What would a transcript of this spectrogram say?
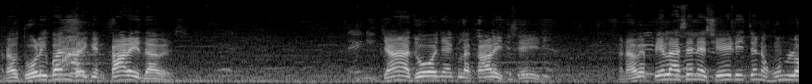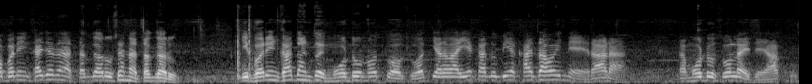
અને હવે ધોળી બંધ થઈ ગઈ ને કાળી જ આવે છે. જ્યાં જોવો ત્યાં એકલા કાળી જ શેરડી. અને હવે પેલા છે ને શેરડી છે ને હુંડલો ભરીને ખાઈ જતા ને તગારું છે ને તગારું. એ ભરીને ખાતા ને તોય મોઢું નહોતું આવતું. અત્યારે આ એકાદું બે ખાધા હોય ને રાડા તો મોઢું સોલાઈ જાય આખું.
